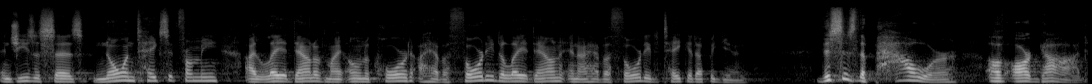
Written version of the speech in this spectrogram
and Jesus says, No one takes it from me. I lay it down of my own accord. I have authority to lay it down, and I have authority to take it up again. This is the power of our God.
